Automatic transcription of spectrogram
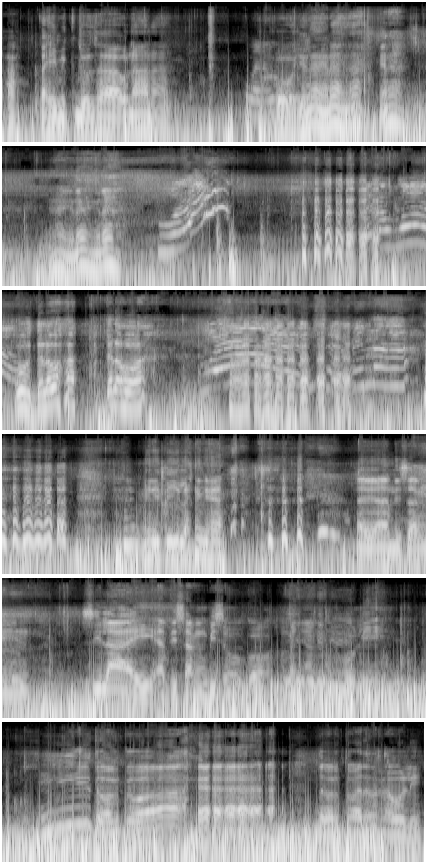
Ha, tahimik doon sa unahan ha. Oh, yan na, yan na, yan na. Yan na, yan na, yan na. Yan na. Wow! Dalawa! Oh, dalawa. Dalawa. Wow! Seven na! Binibilang niya. Ayan, isang silay at isang bisogo ang kanyang huli. Eh, tuwang-tuwa. tuwang-tuwa na nakahuli.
